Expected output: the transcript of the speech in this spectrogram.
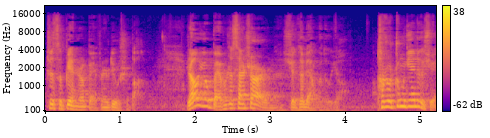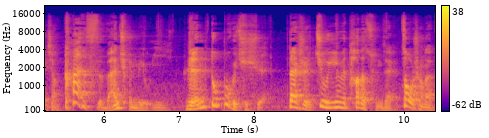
这次变成百分之六十八，然后有百分之三十二人呢选择两个都要。他说中间这个选项看似完全没有意义，人都不会去选，但是就因为它的存在，造成了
